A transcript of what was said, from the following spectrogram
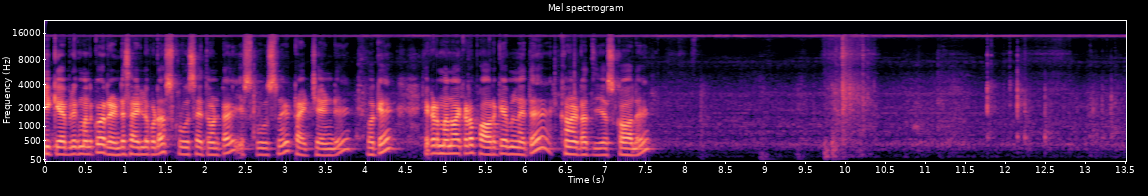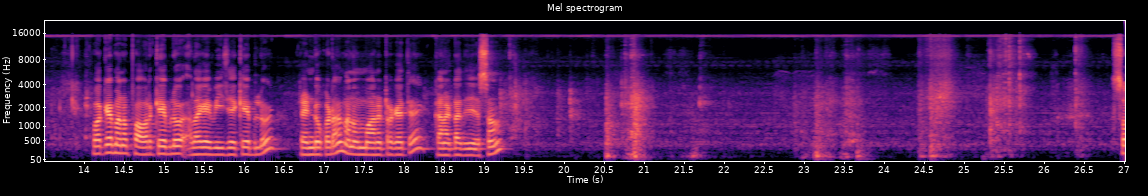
ఈ కేబుల్కి మనకు రెండు సైడ్లు కూడా స్క్రూస్ అయితే ఉంటాయి. ఈ స్క్రూస్ని టైట్ చేయండి. ఓకే? ఇక్కడ మనం ఇక్కడ పవర్ కేబుల్ని అయితే కనెక్ట్ అయితే చేసుకోవాలి. ఓకే మనం పవర్ కేబుల్ అలాగే విజే కేబుల్ రెండు కూడా మనం మానిటర్కి అయితే కనెక్ట్ అది చేస్తాం. సో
